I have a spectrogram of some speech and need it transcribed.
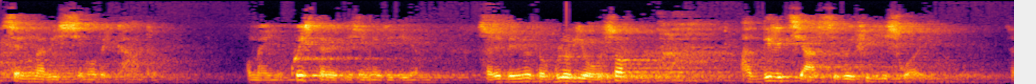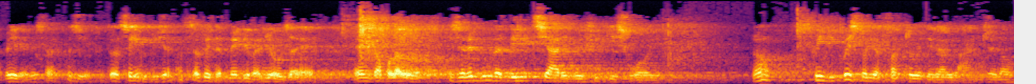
se non avessimo peccato. O meglio, questo era il disegno di Dio. Sarebbe venuto glorioso a deliziarsi con i figli suoi. Sapete, questa è così, è tutto semplice, ma sapete, è meravigliosa, è, è un capolavoro, che sarebbe venuto a deliziare con i figli suoi. No? Quindi questo gli ha fatto vedere all'angelo.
